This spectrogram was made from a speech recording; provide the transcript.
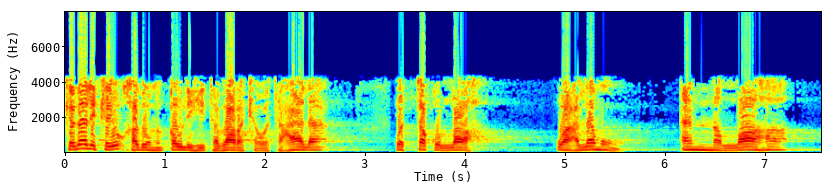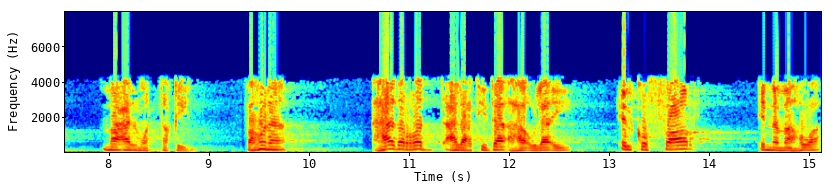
كذلك يؤخذ من قوله تبارك وتعالى واتقوا الله واعلموا أن الله مع المتقين. فهنا هذا الرد على اعتداء هؤلاء الكفار إنما هو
